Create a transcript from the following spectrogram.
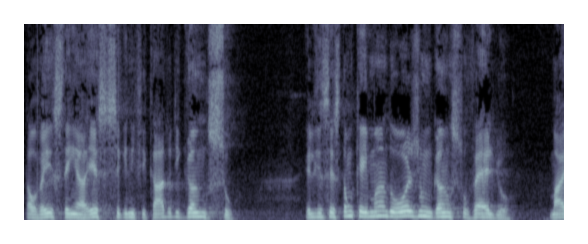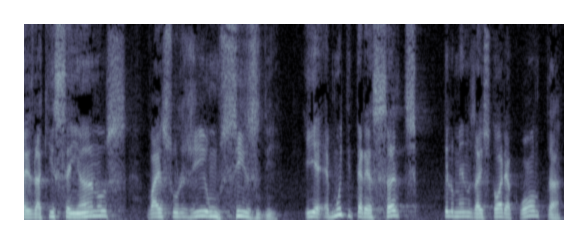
talvez tenha esse significado de ganso. Ele estão queimando hoje um ganso velho, mas daqui cem anos vai surgir um cisne. E é, é muito interessante, pelo menos a história conta,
